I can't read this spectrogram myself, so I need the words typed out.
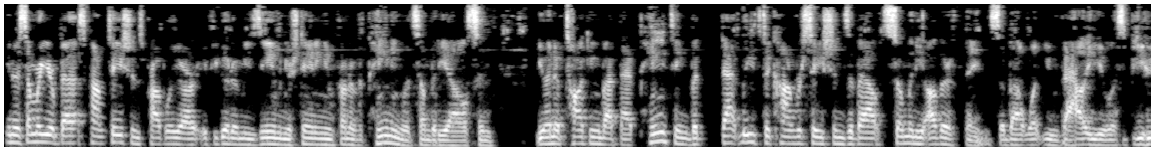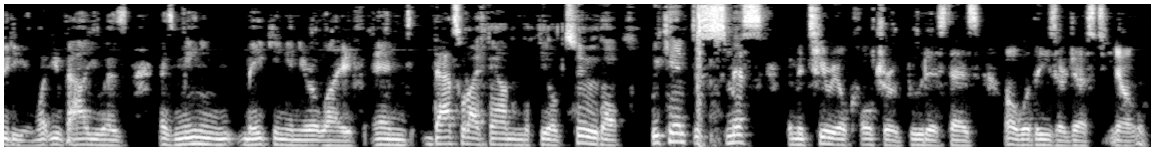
you know, some of your best conversations probably are if you go to a museum and you're standing in front of a painting with somebody else and you end up talking about that painting, but that leads to conversations about so many other things, about what you value as beauty and what you value as, as meaning making in your life. And that's what I found in the field too, that we can't dismiss the material culture of Buddhist as, oh, well, these are just, you know,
